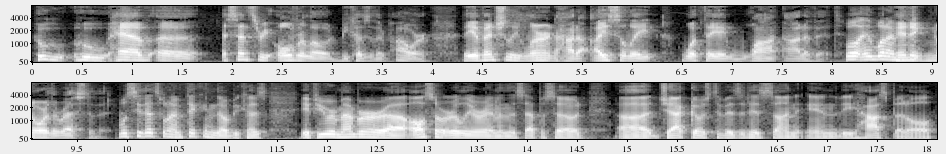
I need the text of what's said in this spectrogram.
who who have a, a sensory overload because of their power. They eventually learn how to isolate what they want out of it Well, and what I'm and think- ignore the rest of it. Well, see, that's what I'm thinking though, because if you remember, uh, also earlier in, in this episode, uh, Jack goes to visit his son in the hospital,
